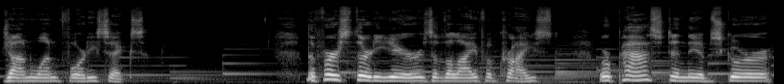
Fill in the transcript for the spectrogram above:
John 1:46. The first 30 years of the life of Christ were passed in the obscure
